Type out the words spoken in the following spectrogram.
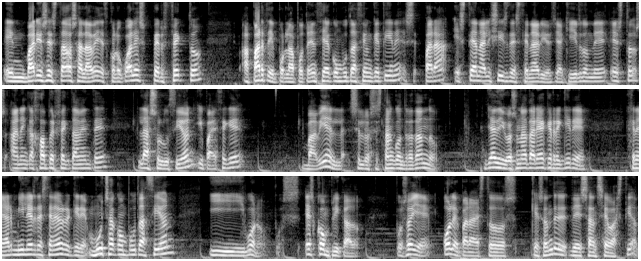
en varios estados a la vez, con lo cual es perfecto, aparte por la potencia de computación que tienes, para este análisis de escenarios. Y aquí es donde estos han encajado perfectamente la solución y parece que va bien, se los están contratando. Ya digo, es una tarea que requiere generar miles de escenarios, requiere mucha computación y bueno, pues es complicado. Pues oye, ole para estos que son de, San Sebastián.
